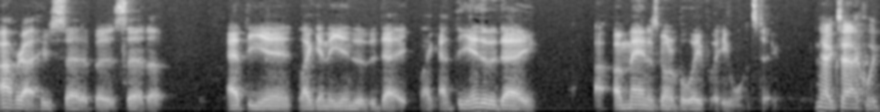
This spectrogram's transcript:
I forgot who said it, but it said, uh, at the end, like in the end of the day, like at the end of the day, a- man is going to believe what he wants to. yeah, exactly.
